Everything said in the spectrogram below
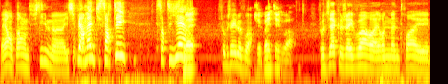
D'ailleurs, en parlant de film, euh, il y a Superman qui est sorti Il est sorti hier Mais Faut que j'aille le voir. j'ai pas été le voir. Faut déjà que j'aille voir euh, Iron Man 3 et,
